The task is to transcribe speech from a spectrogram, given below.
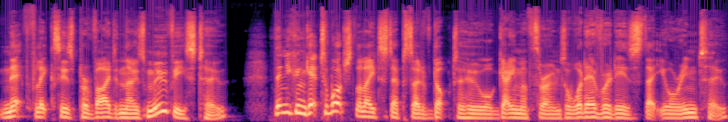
Netflix is providing those movies to, then you can get to watch the latest episode of Doctor Who or Game of Thrones or whatever it is that you're into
